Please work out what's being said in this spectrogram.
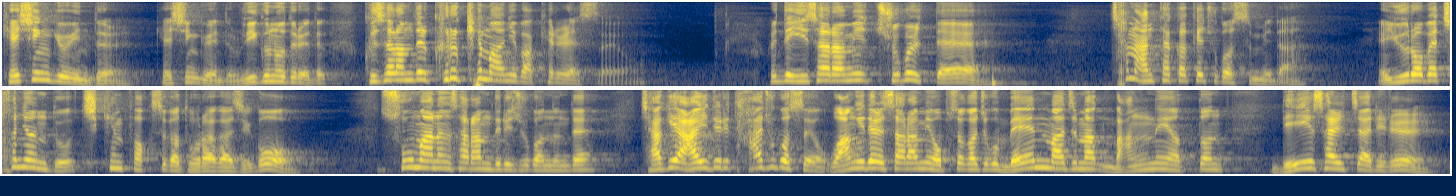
개신교인들, 개신교인들, 위그노들에도 그 사람들 그렇게 많이 박해를 했어요. 그런데 이 사람이 죽을 때 참 안타깝게 죽었습니다. 유럽의 천연두 치킨퍽스가 돌아가지고 수많은 사람들이 죽었는데 자기 아이들이 다 죽었어요. 왕이 될 사람이 없어가지고 맨 마지막 막내였던 네 살짜리를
